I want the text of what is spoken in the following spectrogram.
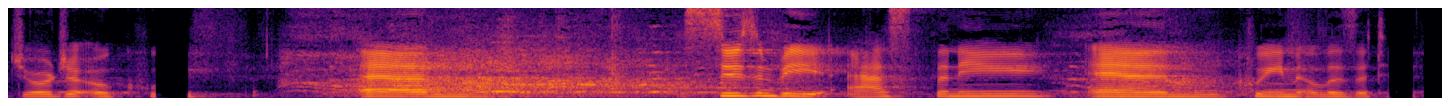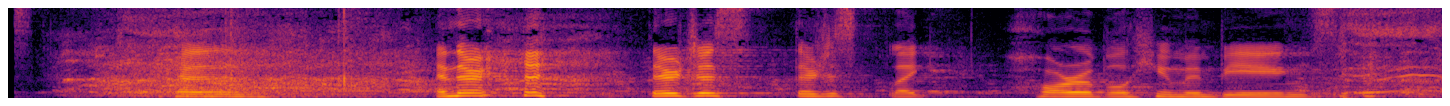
Georgia O'Keeffe and Susan B. Anthony and Queen Elizabeth. And they're they're just they're just like horrible human beings.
